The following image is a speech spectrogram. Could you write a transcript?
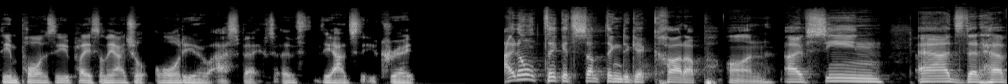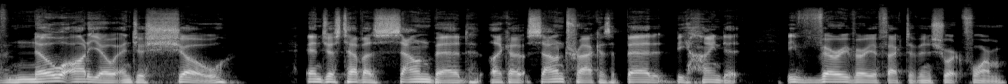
the importance that you place on the actual audio aspect of the ads that you create? I don't think it's something to get caught up on. I've seen ads that have no audio and just show and just have a sound bed, like a soundtrack as a bed behind it, be very, very effective in short form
